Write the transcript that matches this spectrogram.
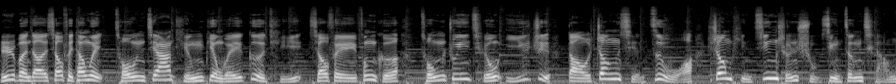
日本的消费单位从家庭变为个体，消费风格从追求一致到彰显自我，商品精神属性增强。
